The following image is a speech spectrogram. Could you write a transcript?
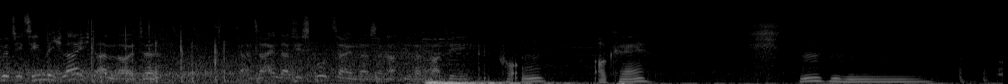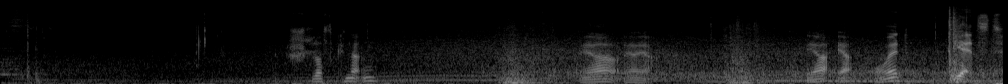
Fühlt sich ziemlich leicht an, Leute. Kann sein, dass ich es gut sein lasse nach dieser Partie. Gucken. Okay. Hm, hm, hm. Schloss knacken. Ja, ja, ja. Ja, ja. Moment. Jetzt.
